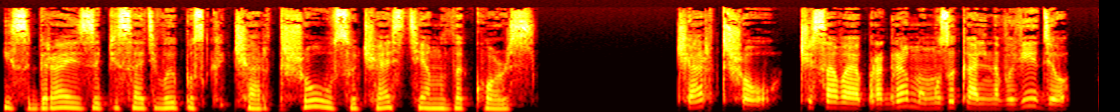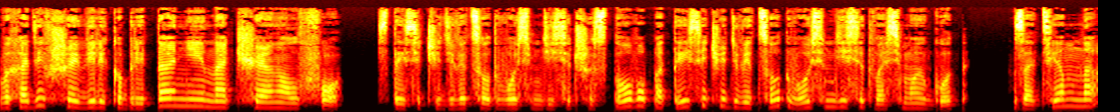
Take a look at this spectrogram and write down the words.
и собираясь записать выпуск чарт-шоу с участием The Course. Чарт-шоу — часовая программа музыкального видео, выходившая в Великобритании на Channel 4 с 1986 по 1988 год, затем на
